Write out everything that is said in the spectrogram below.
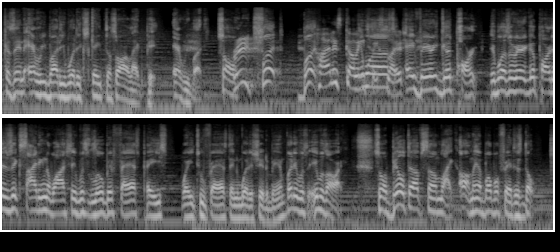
because then everybody would escape the Sarlacc pit. Everybody. So, Preach. but, but Kyle is going it to was explode. a very good part. It was a very good part. It was exciting to watch. It was a little bit fast paced, way too fast than what it should have been, but it was it was all right. So it built up some like, oh man, Boba Fett is dope.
